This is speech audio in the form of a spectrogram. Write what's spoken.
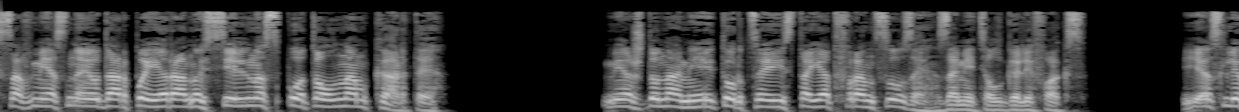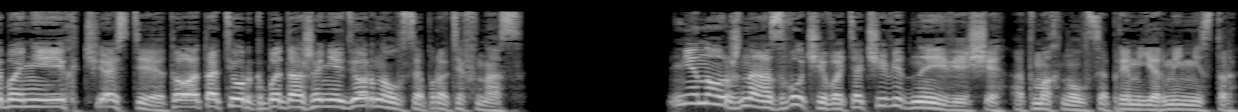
совместный удар по Ирану сильно спутал нам карты. «Между нами и Турцией стоят французы», — заметил Галифакс. «Если бы не их части, то Ататюрк бы даже не дернулся против нас». «Не нужно озвучивать очевидные вещи», — отмахнулся премьер-министр.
